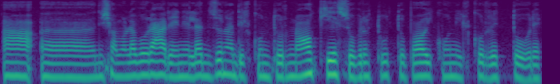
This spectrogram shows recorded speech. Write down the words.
a eh, diciamo, lavorare nella zona del contorno occhi e soprattutto poi con il correttore.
